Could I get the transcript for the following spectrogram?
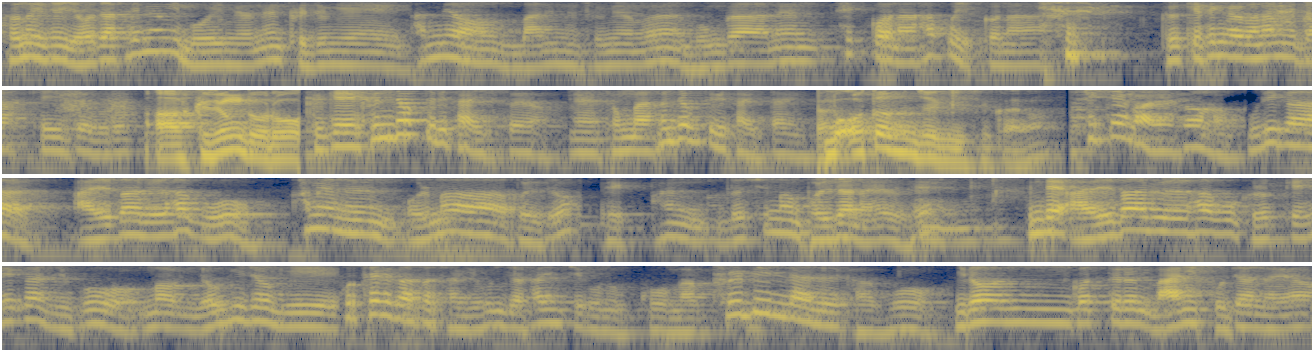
저는 이제 여자 3명이 모이면은 그 중에 한 명, 많으면 두 명은 뭔가는 했거나 하고 있거나 그렇게 생각을 합니다. 개인적으로. 아 그 정도로 그게 흔적들이 다 있어요. 네, 정말 흔적들이 다 있다니까. 뭐 어떤 흔적이 있을까요? 쉽게 말해서 우리가 알바를 하고 하면은 얼마 벌죠? 백, 한 몇십만 벌잖아요, 요새? 근데 알바를 하고 그렇게 해가지고 막 여기저기 호텔 가서 자기 혼자 사진 찍어놓고 막 풀빌라를 가고 이런 것들은 많이 보잖아요.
